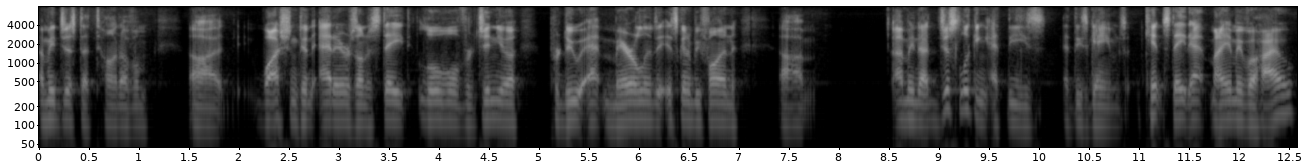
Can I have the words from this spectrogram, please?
I mean, just a ton of them. Uh, Washington at Arizona State, Louisville, Virginia, Purdue at Maryland is going to be fun. Um, I mean, uh, just looking at these at these games, Kent State at Miami of Ohio,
